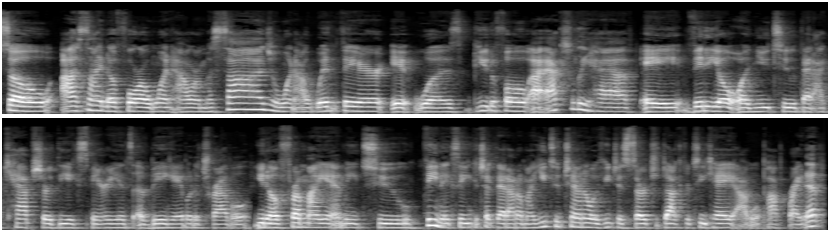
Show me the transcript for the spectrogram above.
So I signed up for a one hour massage. When I went there, it was beautiful. I actually have a video on YouTube that I captured the experience of being able to travel, you know, from Miami to Phoenix. And you can check that out on my YouTube channel. If you just search Dr. TK, I will pop right up.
